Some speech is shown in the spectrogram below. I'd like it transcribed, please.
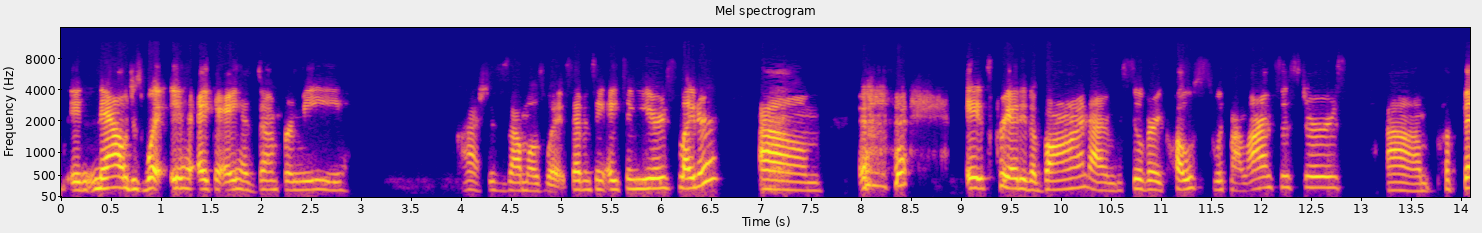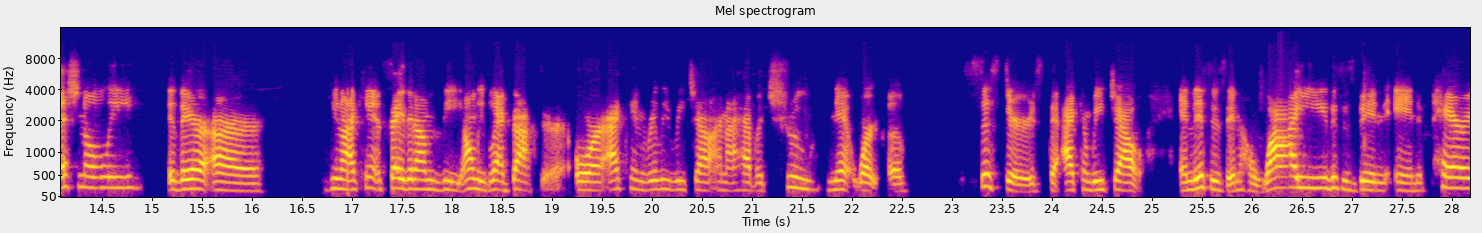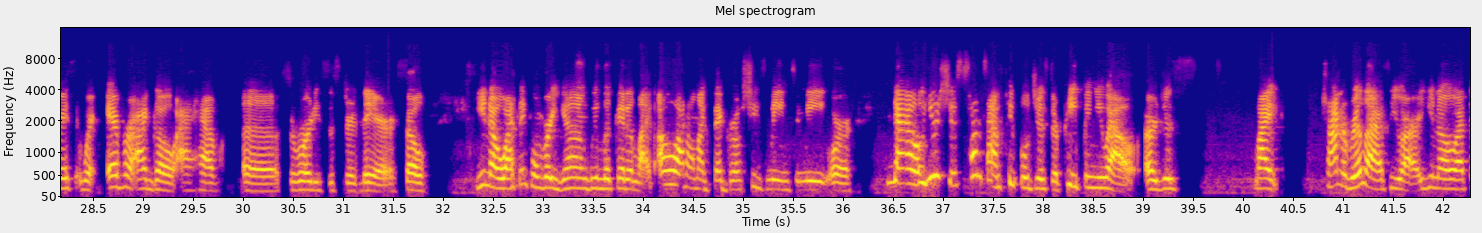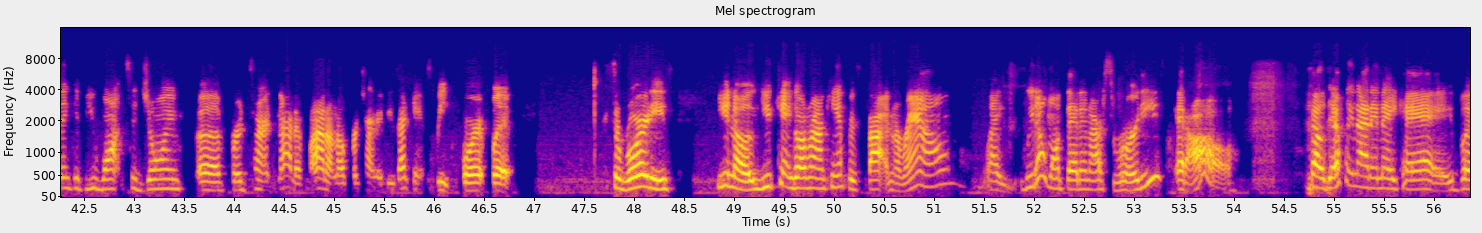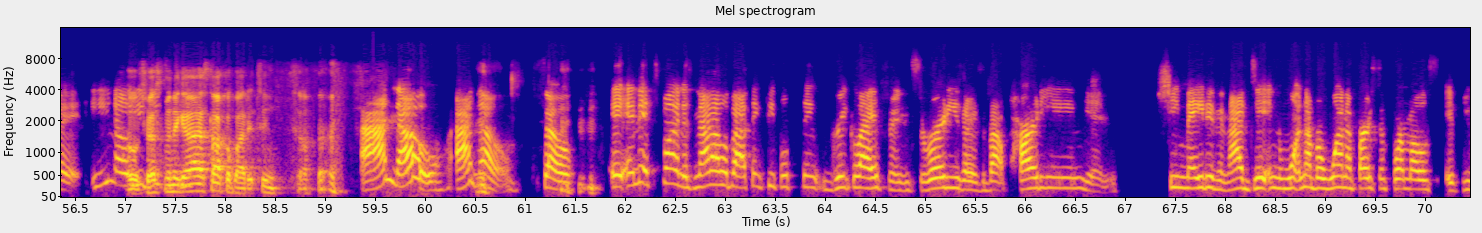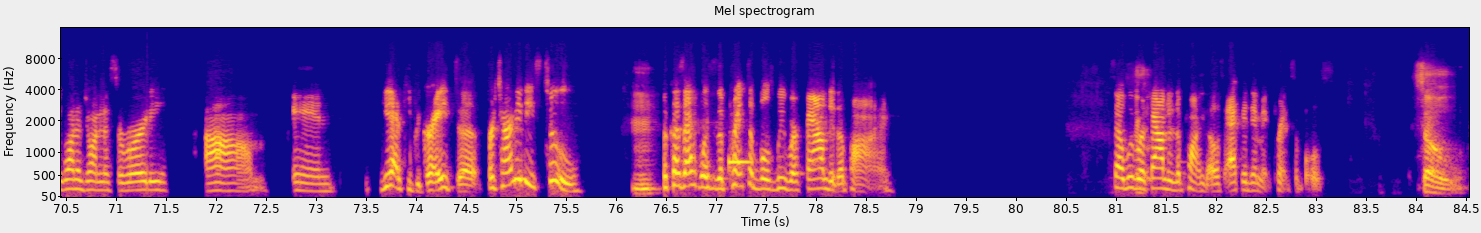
it, now just what it, AKA has done for me. Gosh, this is almost what 17, 18 years later. Um, it's created a bond. I'm still very close with my line sisters. Um, professionally, there are you know, I can't say that I'm the only black doctor, or I can really reach out and I have a true network of sisters that I can reach out. And this is in Hawaii, this has been in Paris, wherever I go, I have a sorority sister there. So, you know, I think when we're young, we look at it like, oh, I don't like that girl, she's mean to me, or no, you just sometimes people just are peeping you out or just like trying to realize who you are. You know, I think if you want to join uh fraternity, not if I don't know fraternities, I can't speak for it, but sororities, you know, you can't go around campus spotting around. Like we don't want that in our sororities at all. So definitely not in AKA, but you know. Oh, you trust me, the guys talk about it too. So. I know, I know. So, and it's fun. It's not all about. I think people think Greek life and sororities are about partying, and she made it and I didn't. Want number one and first and foremost, if you want to join a sorority, um, and you got to keep your grades up. Fraternities too, mm. because that was the principles we were founded upon. So we were founded upon those academic principles. So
